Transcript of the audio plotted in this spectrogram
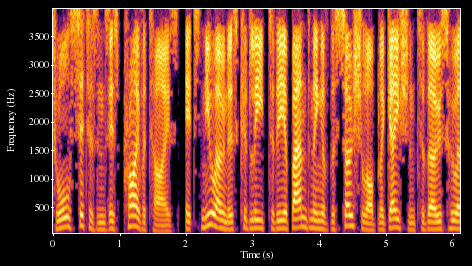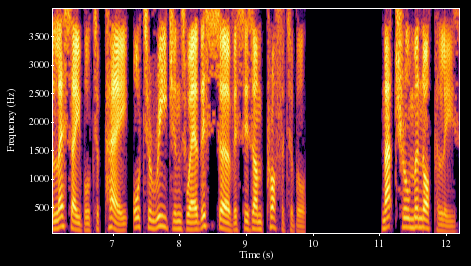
to all citizens is privatized, its new owners could lead to the abandoning of the social obligation to those who are less able to pay, or to regions where this service is unprofitable. Natural monopolies.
